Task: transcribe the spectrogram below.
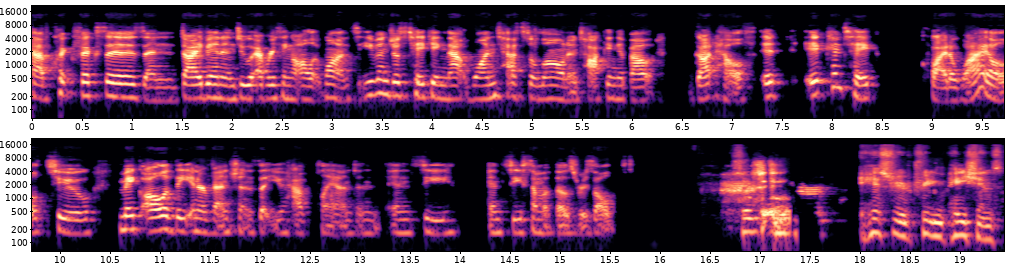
have quick fixes and dive in and do everything all at once, even just taking that one test alone and talking about gut health, it it can take quite a while to make all of the interventions that you have planned and and see and see some of those results. So, in your history of treating patients,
